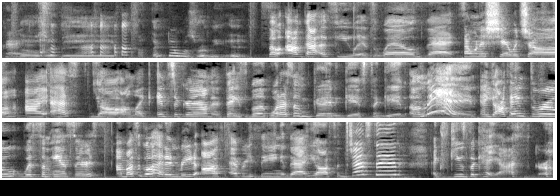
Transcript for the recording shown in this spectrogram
Okay. Those are big. I think that was really it. So I've got a few as well that I want to share with y'all. I asked y'all on like Instagram and Facebook, what are some good gifts to give a man? And y'all came through with some answers. I'm about to go ahead and read off everything that y'all suggested. Excuse the chaos, girl.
